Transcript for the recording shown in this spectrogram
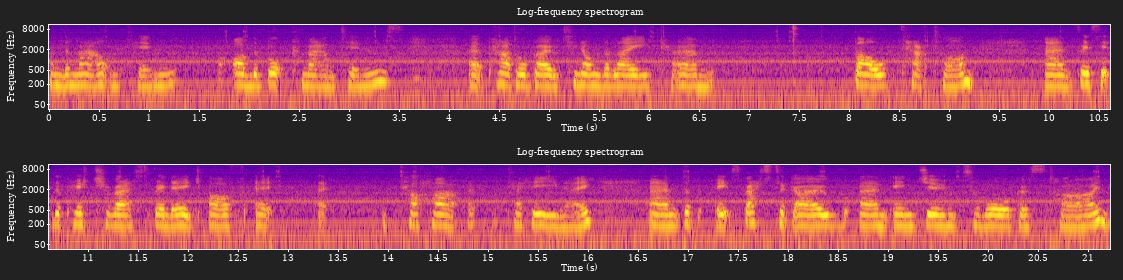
on the mountain, on the Bükk Mountains, uh, paddle boating on the lake um, Baltaton and visit the picturesque village of uh, uh, Tihany. Um, the, it's best to go um, in June to August time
